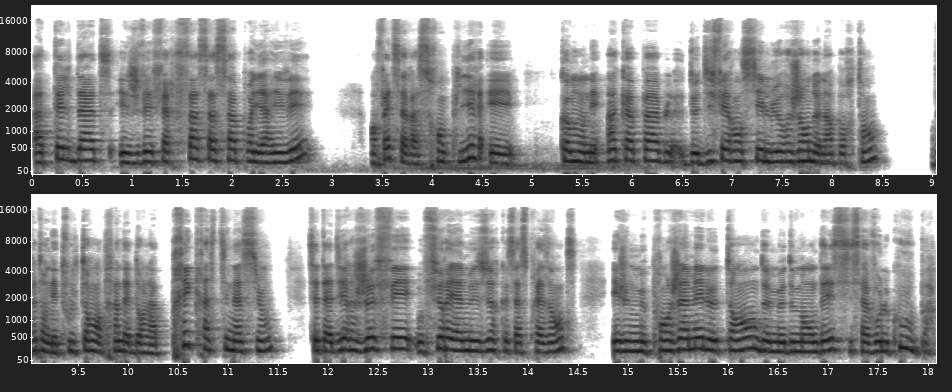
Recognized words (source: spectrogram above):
à telle date et je vais faire ça, ça, ça pour y arriver, en fait, ça va se remplir et comme on est incapable de différencier l'urgent de l'important, en fait, on est tout le temps en train d'être dans la précrastination, c'est-à-dire je fais au fur et à mesure que ça se présente et je ne me prends jamais le temps de me demander si ça vaut le coup ou pas.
